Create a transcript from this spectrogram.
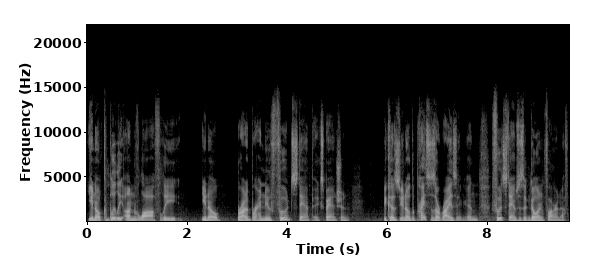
you know, completely unlawfully, you know, brought a brand new food stamp expansion? Because, you know, the prices are rising and food stamps isn't going far enough.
